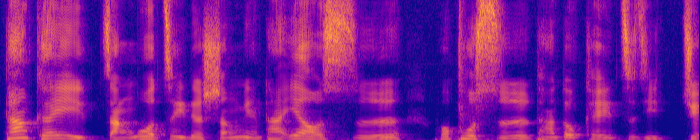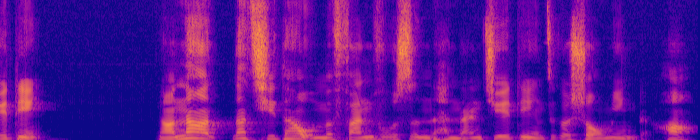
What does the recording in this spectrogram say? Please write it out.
他可以掌握自己的生命，他要死或不死，他都可以自己决定。啊，那那其他我们凡夫是很难决定这个寿命的哈，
